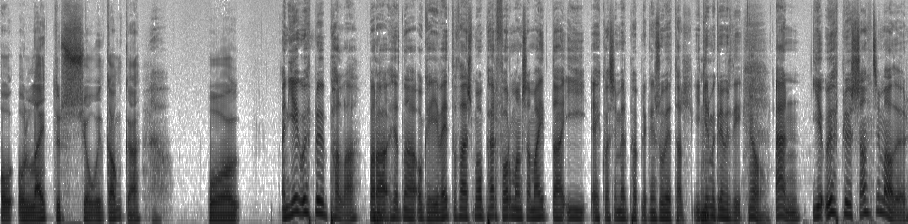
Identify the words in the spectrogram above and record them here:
og, og lætur sjóið ganga og En ég upplifi Palla bara, Mm. hérna, ok, ég veit að það er smá performance að mæta í eitthvað sem er public eins og viðtal, ég ger Mm. mig grein fyrir því. Já, en ég upplifi samt sem áður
